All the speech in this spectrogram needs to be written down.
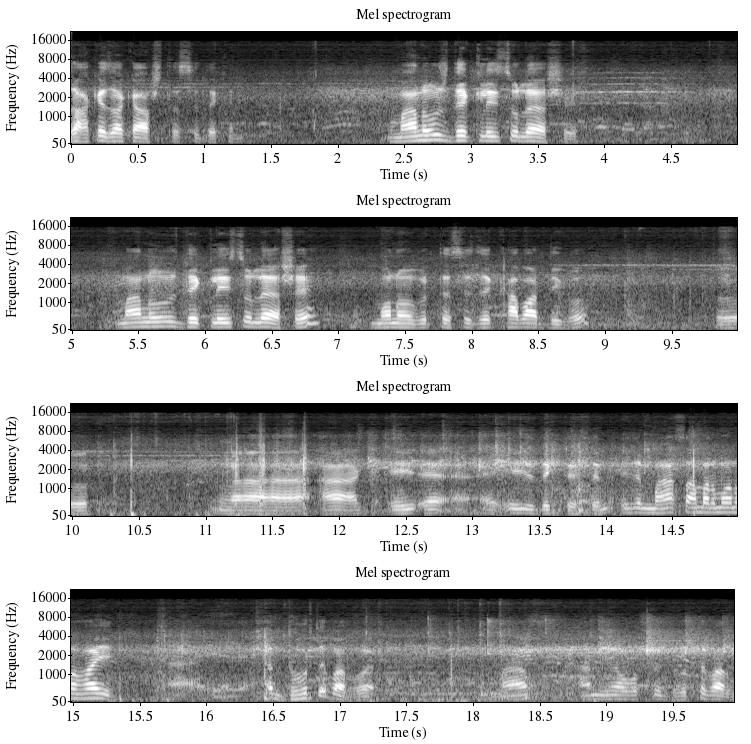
ঝাঁকে ঝাঁকে আসতেছে দেখেন। মানুষ দেখলেই চলে আসে। মানুষ দেখলেই চলে আসে। মনে করতেছে যে খাবার দিব। তো এই যে দেখতেছেন, এই যে মাছ আমার মনে হয় ধরতে পারব। মাছ আমি অবশ্যই ধরতে পারব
